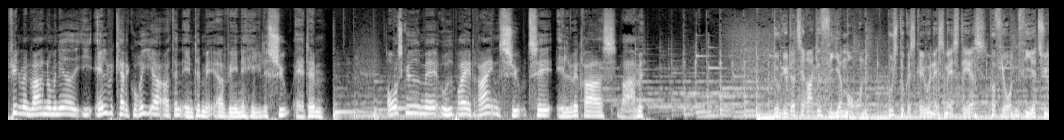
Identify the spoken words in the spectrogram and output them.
Filmen var nomineret i 11 kategorier, og den endte med at vinde hele syv af dem. Overskyet med udbredt regn 7-11 graders varme. Du lytter til Radio 4 morgen. Husk, du kan skrive en sms til os på 1424.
